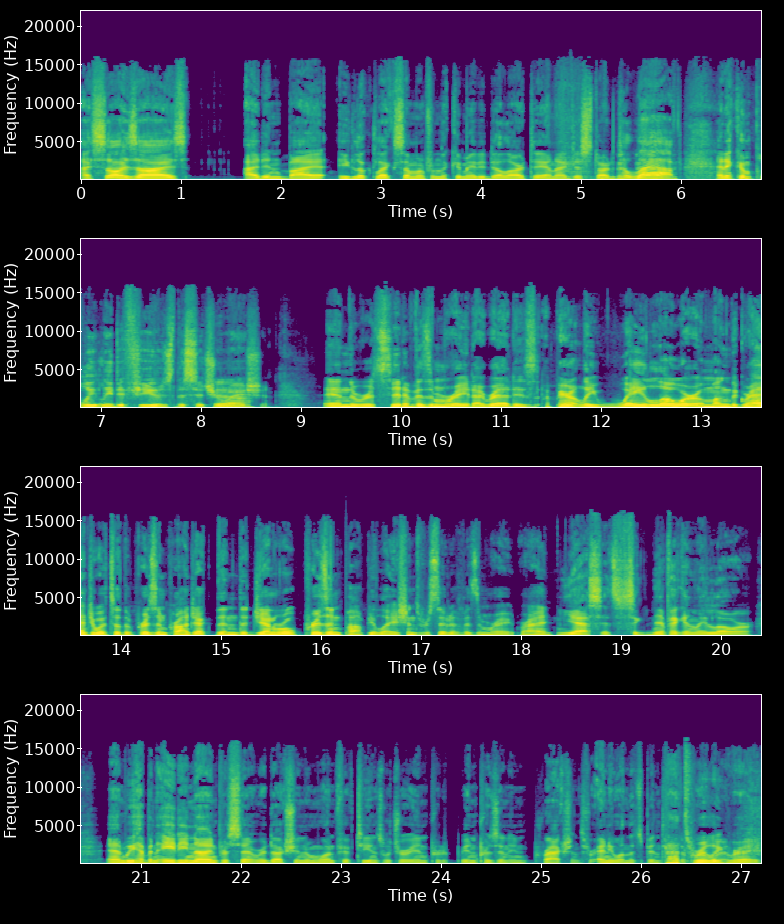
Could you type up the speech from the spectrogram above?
I saw his eyes. I didn't buy it. He looked like someone from the Commedia dell'arte, and I just started to laugh. And it completely diffused the situation. And the recidivism rate I read is apparently way lower among the graduates of the prison project than the general prison population's recidivism rate, right? Yes, it's significantly lower. And we have an 89% reduction in 115s, which are in, in prison infractions for anyone that's been through That's really great.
